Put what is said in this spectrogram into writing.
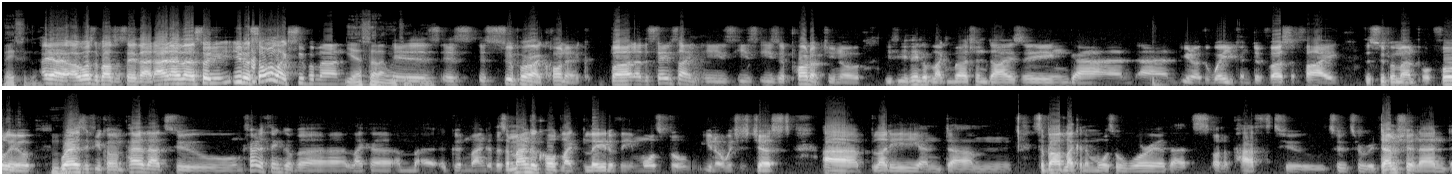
Basically. Yeah, I was about to say that. And, and uh, so you, you know, someone like Superman Yeah, I saw that one too. is, is is super iconic, but at the same time, he's he's he's a product. You know, if you think of like merchandising and and you know the way you can diversify the Superman portfolio. Whereas if you compare that to, I'm trying to think of a like a, a, a good manga. There's a manga called like Blade of the Immortal. You know, which is just uh, bloody and um, it's about like an immortal warrior that's on a path to to, to redemption and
